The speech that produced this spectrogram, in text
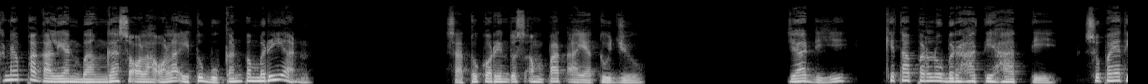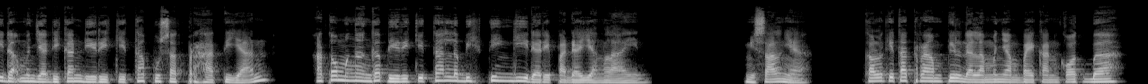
kenapa kalian bangga seolah-olah itu bukan pemberian?" 1 Korintus 4 ayat 7. Jadi, kita perlu berhati-hati supaya tidak menjadikan diri kita pusat perhatian atau menganggap diri kita lebih tinggi daripada yang lain. Misalnya, kalau kita terampil dalam menyampaikan khotbah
